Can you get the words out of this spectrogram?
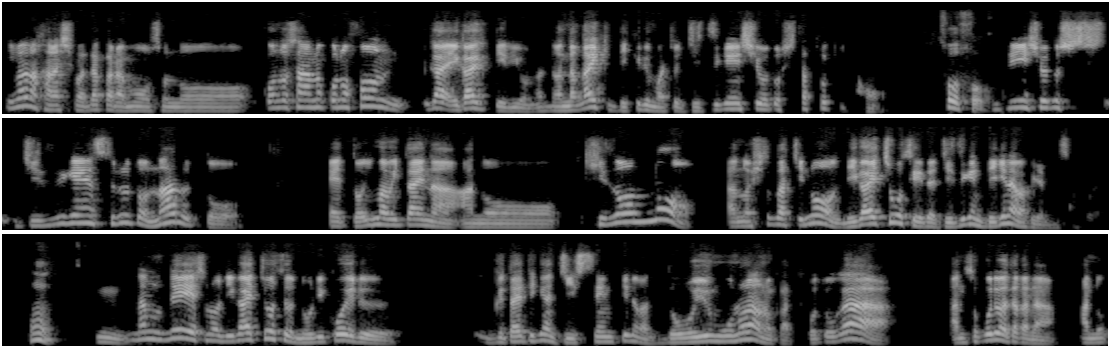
今の話は、だからもう、その、近藤さんのこの本が描いているような、長生きできる街を実現しようとした時の、そうそう。実現しようとし、実現するとなると、えっと、今みたいな、あの、既存の、あの人たちの利害調整では実現できないわけじゃないですか、これ。うん。うん。なので、その利害調整を乗り越える具体的な実践っていうのがどういうものなのかってことが、あの、そこではだから、あの、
